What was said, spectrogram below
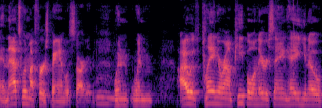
and that's when my first band was started. When when I was playing around people and they were saying, "Hey, you know,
